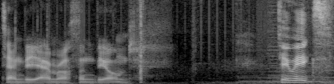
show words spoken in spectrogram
Tenby, Amroth, and beyond. Two weeks.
